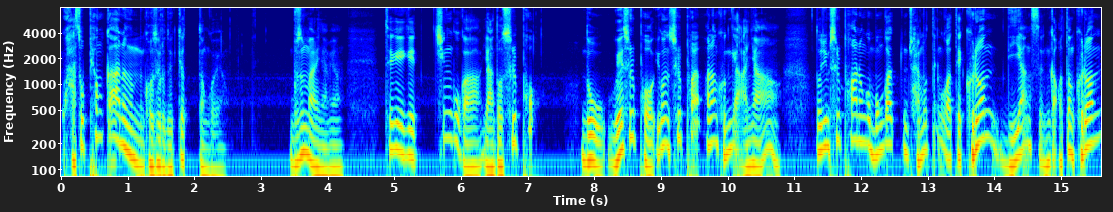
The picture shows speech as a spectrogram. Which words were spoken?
과소평가하는 것으로 느꼈던 거예요. 무슨 말이냐면 되게 이게 친구가 야 너 슬퍼? 너 왜 슬퍼? 이건 슬퍼할 만한 그런 게 아니야. 너 지금 슬퍼하는 거 뭔가 좀 잘못된 것 같아. 그런 뉘앙스, 그러니까 어떤 그런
